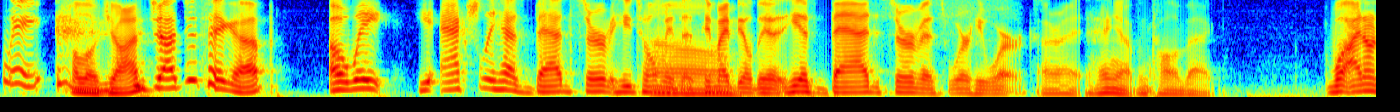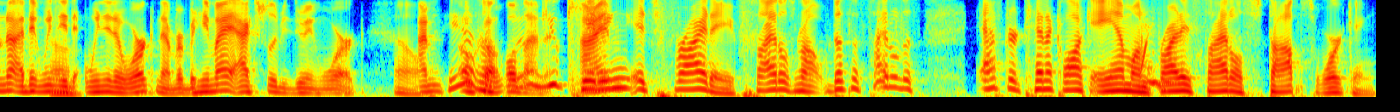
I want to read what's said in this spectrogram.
Wait. Hello, John. Did John just hang up? Oh wait, he actually has bad service. He told me this. He Oh. might be oh. able to. He has bad service where he works. All right, hang up and call him back. Well, I don't know. I think we oh. need we need a work number, but he might actually be doing work. Oh, I'm. he oh, doesn't. hold are you kidding? I'm- it's Friday. Seidl's not. Doesn't Seidl just after ten o'clock a.m. on Friday? Seidl stops working.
